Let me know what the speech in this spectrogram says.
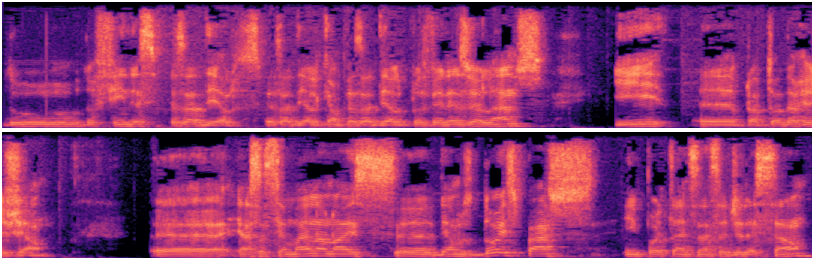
do, do fim desse pesadelo. Esse pesadelo que é um pesadelo para os venezuelanos e uh, para toda a região. Uh, essa semana nós demos dois passos importantes nessa direção.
